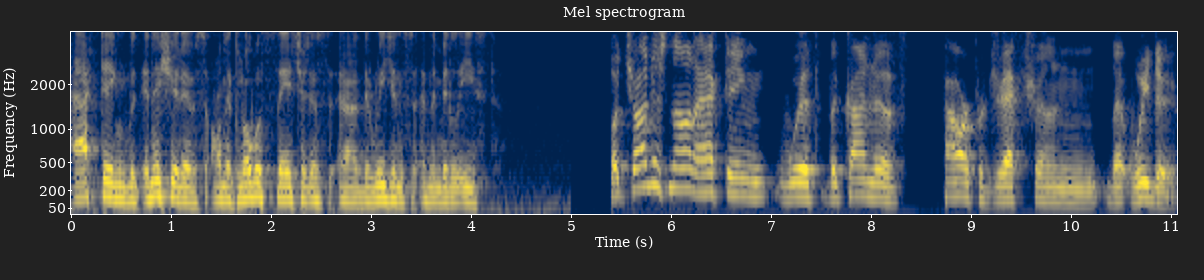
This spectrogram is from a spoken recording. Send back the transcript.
acting with initiatives on the global stage, such as uh, the regions in the Middle East? But China's not acting with the kind of power projection that we do.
